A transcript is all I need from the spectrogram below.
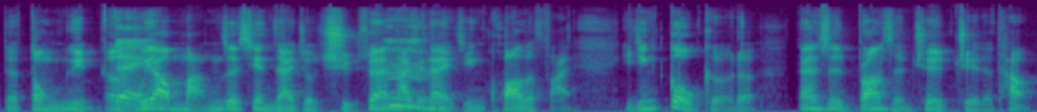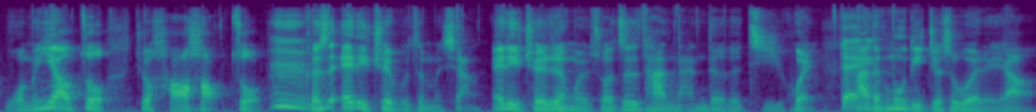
的冬运，而不要忙着现在就去。虽然他现在已经 qualify，、嗯、已经够格了，但是 Bronson 却觉得他我们要做就好好做。嗯，可是 Eddie 却不这么想，Eddie 却认为说这是他难得的机会。他的目的就是为了要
